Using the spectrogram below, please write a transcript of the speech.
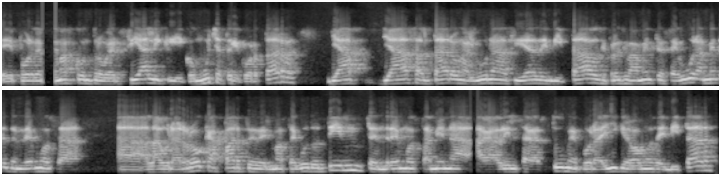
eh, por demás controversial y, con mucha que cortar. Ya, ya saltaron algunas ideas de invitados y próximamente seguramente tendremos a, a Laura Roca, parte del Mastagudo Team. Tendremos también a, Gabriel Sagastume por ahí que lo vamos a invitar.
